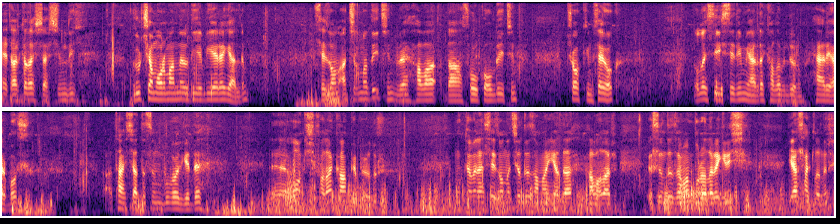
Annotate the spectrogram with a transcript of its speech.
Evet arkadaşlar şimdi Gürçam Ormanları diye bir yere geldim. Sezon açılmadığı için ve hava daha soğuk olduğu için çok kimse yok. Dolayısıyla istediğim yerde kalabiliyorum. Her yer boş. Taş Çatısı'nın bu bölgede e, 10 kişi falan kamp yapıyordur. Muhtemelen sezon açıldığı zaman ya da havalar ısındığı zaman buralara giriş yasaklanır.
